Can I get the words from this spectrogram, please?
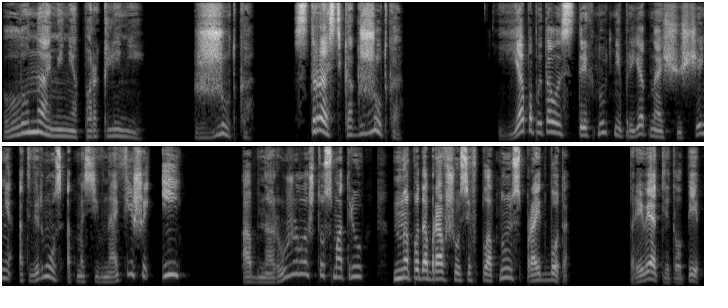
Луна меня прокляни! Жутко! Страсть как жутко! Я попыталась стряхнуть неприятное ощущение, отвернулась от массивной афиши и... обнаружила, что смотрю на подобравшегося вплотную спрайтбота. «Привет, Литл Пип!»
